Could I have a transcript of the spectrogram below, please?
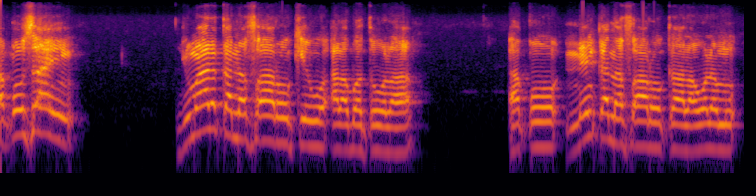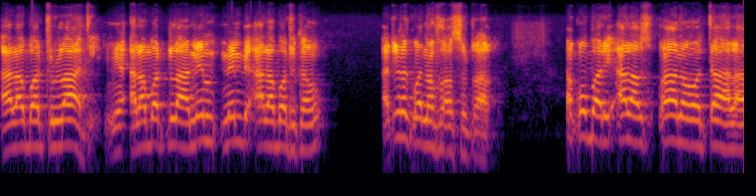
a ko sayin jumaal kana faaro ke wo alabato la a ko min kana faaro ka la wolemu alabatulaati. Alabatula min be alabatu kan ate le ko nafa sota ako bari ala subhanahu wa taala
